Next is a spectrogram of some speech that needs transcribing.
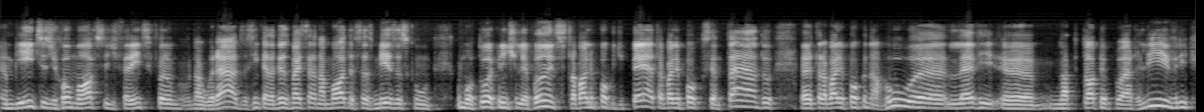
ambientes de home office diferentes que foram inaugurados. Assim, cada vez mais está na moda essas mesas com, motor que a gente levante, trabalha um pouco de pé, trabalha um pouco sentado, uh, trabalha um pouco na rua, leve uh, laptop para o ar livre.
